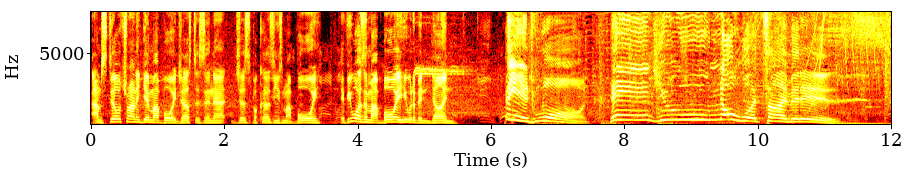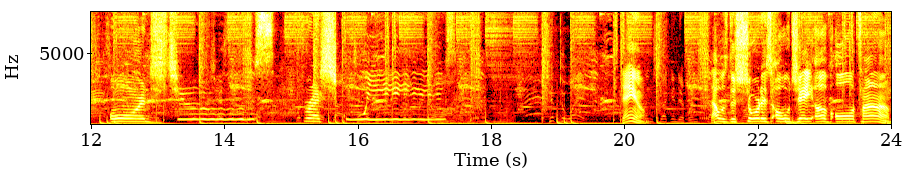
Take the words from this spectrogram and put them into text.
I'm still trying to get my boy Justice in that just because he's my boy. If he wasn't my boy, he would have been done. And one. And you know what time it is. Orange juice. Fresh squeeze. Damn. That was the shortest OJ of all time.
